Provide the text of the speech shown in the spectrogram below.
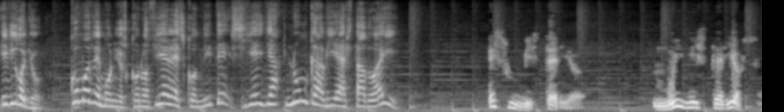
Y digo yo, ¿cómo demonios conocía el escondite si ella nunca había estado ahí? Es un misterio. Muy misterioso.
